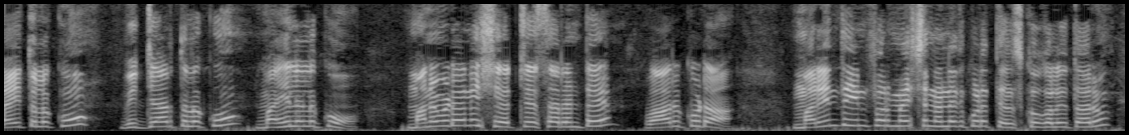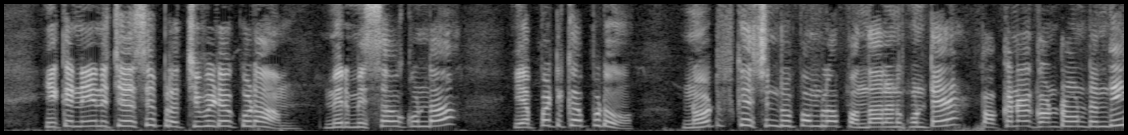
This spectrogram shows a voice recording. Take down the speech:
రైతులకు విద్యార్థులకు మహిళలకు మన వీడియోని షేర్ చేశారంటే వారు కూడా మరింత ఇన్ఫర్మేషన్ అనేది కూడా తెలుసుకోగలుగుతారు. ఇక నేను చేసే ప్రతి వీడియో కూడా మీరు మిస్ అవ్వకుండా ఎప్పటికప్పుడు నోటిఫికేషన్ రూపంలో పొందాలనుకుంటే పక్కనే గంట ఉంటుంది.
